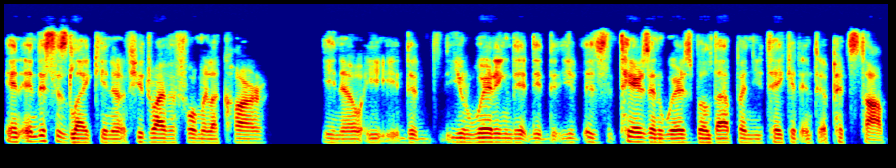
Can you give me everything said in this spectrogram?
And and this is like you know if you drive a formula car you know you're wearing the, the, the it's tears and wears build up and you take it into a pit stop.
